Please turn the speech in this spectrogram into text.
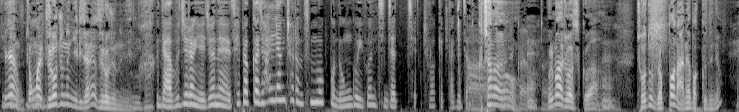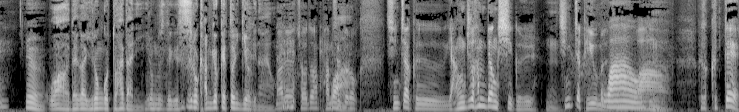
그냥 예전- 정말 들어주는 일이잖아요, 들어주는 일. 아, 근데 아버지랑 예전에 새벽까지 한량처럼 술 먹고 농구 이건 진짜 제- 좋았겠다, 그죠? 아, 그렇잖아요. 네. 네. 얼마나 좋았을 거야. 네. 저도 몇 번 안 해봤거든요. 네. 예, 와, 내가 이런 것도 하다니. 이러면서 되게 스스로 감격했던 기억이 나요. 맞아요. 저도 밤새도록 진짜 그 양주 한 병씩을 음. 진짜 비우면서. 와우. 와. 그래서 그때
